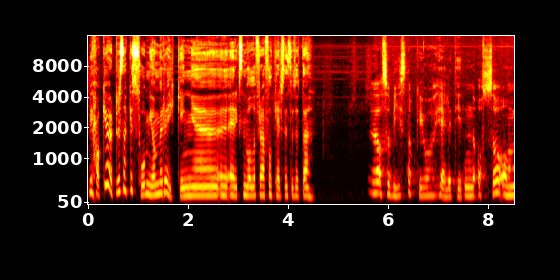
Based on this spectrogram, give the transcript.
Vi har ikke hørt dere snakke så mye om røyking, Eriksen Wolle fra Folkehelseinstituttet. Eh, Altså, vi snakker jo hele tiden også om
